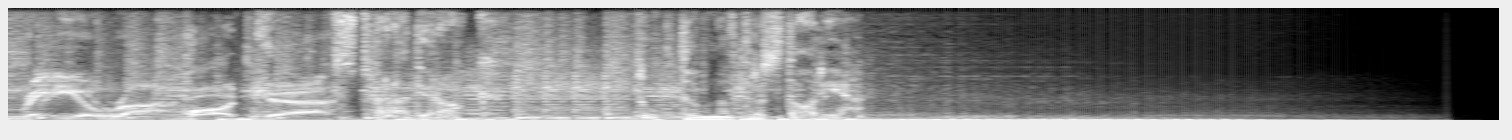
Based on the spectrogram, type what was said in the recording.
Radio Rock Podcast. Radio Rock. tutta un'altra storia.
